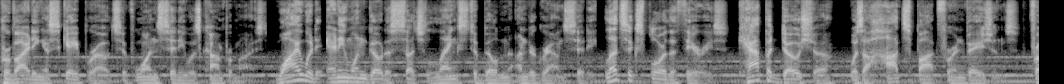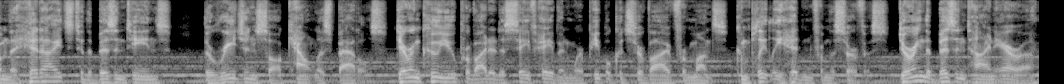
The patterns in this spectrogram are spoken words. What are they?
providing escape routes if one city was compromised. Why would anyone go to such lengths to build an underground city? Let's explore the theories. Cappadocia was a hotspot for invasions. From the Hittites to the Byzantines, the region saw countless battles. Derinkuyu provided a safe haven where people could survive for months, completely hidden from the surface. During the Byzantine era,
